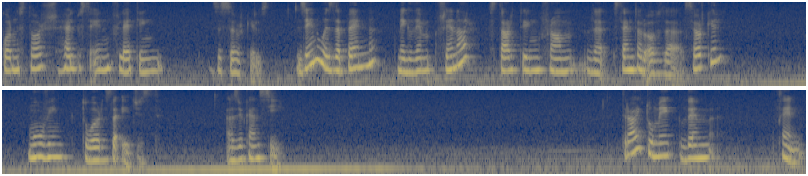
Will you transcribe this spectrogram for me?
cornstarch helps in flattening the circles. Then with the pen make them thinner starting from the center of the circle moving towards the edges as you can see. Try to make them thin.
